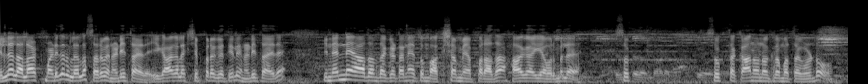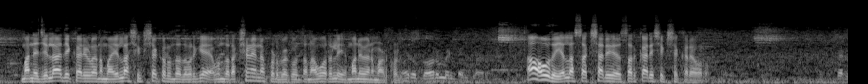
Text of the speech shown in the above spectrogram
ಎಲ್ಲೆಲ್ಲಿ ಅಲಾಟ್ ಮಾಡಿದರೆ ಅಲ್ಲೆಲ್ಲ ಸರ್ವೆ ನಡೀತಾ ಇದೆ. ಈಗಾಗಲೇ ಕ್ಷಿಪ್ರಗತಿಯಲ್ಲಿ ನಡೀತಾ ಇದೆ. ನಿನ್ನೆ ಆದಂಥ ಘಟನೆ ತುಂಬ ಅಕ್ಷಮ್ಯ ಅಪರಾಧ ಹಾಗಾಗಿ ಅವರ ಮೇಲೆ ಸೂಕ್ತ ಸೂಕ್ತ ಕಾನೂನು ಕ್ರಮ ತಗೊಂಡು ಮನೆ ಜಿಲ್ಲಾಧಿಕಾರಿಗಳು ನಮ್ಮ ಎಲ್ಲ ಶಿಕ್ಷಕರೊಂದವರಿಗೆ ಒಂದು ರಕ್ಷಣೆಯನ್ನು ಕೊಡಬೇಕು ಅಂತ ನಾವು ಅವರಲ್ಲಿ ಮನವಿಯನ್ನು ಮಾಡ್ಕೊಳ್ತೀವಿ. ಹಾಂ ಹೌದು. ಎಲ್ಲ ಸಕ್ಷಾರಿ ಸರ್ಕಾರಿ ಶಿಕ್ಷಕರೇ ಅವರು. ಸರ್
